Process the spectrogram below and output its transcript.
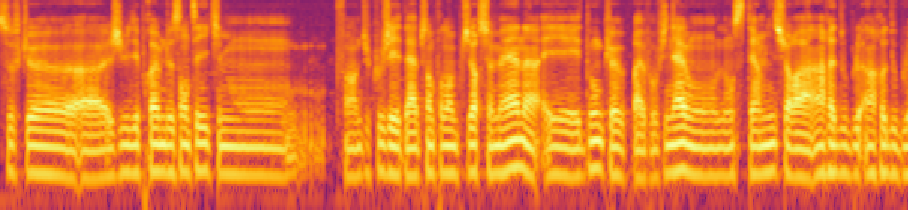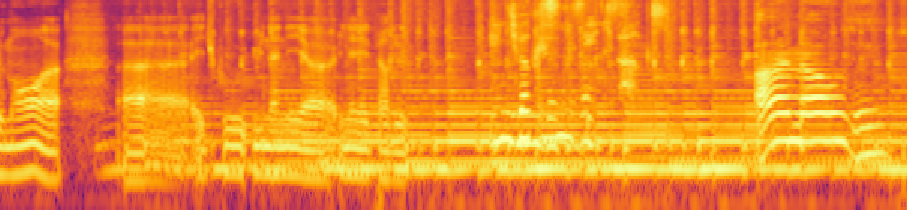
sauf que j'ai eu des problèmes de santé qui m'ont, enfin du coup j'ai été absent pendant plusieurs semaines et donc bref au final on, on s'est terminé sur un, redouble, un redoublement et du coup une année, une année perdue. Univox, Univox. I know this.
